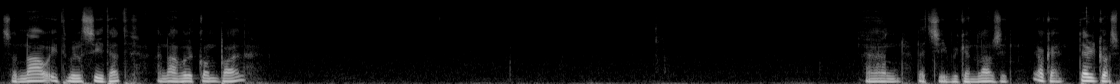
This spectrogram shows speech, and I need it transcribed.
So now it will see that and I will compile. And let's see, if we can launch it. Okay, there it goes.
